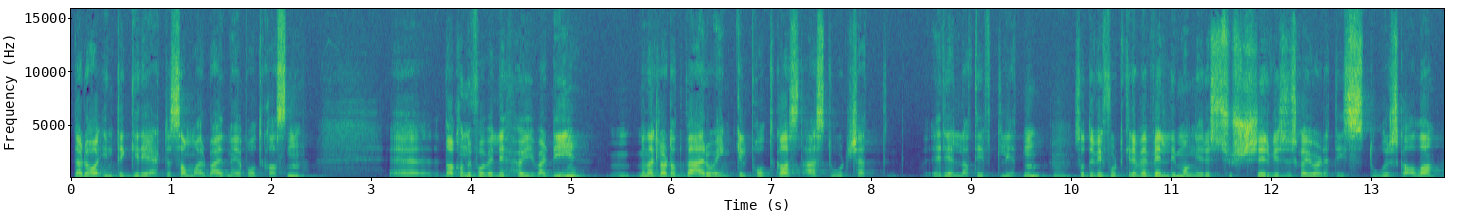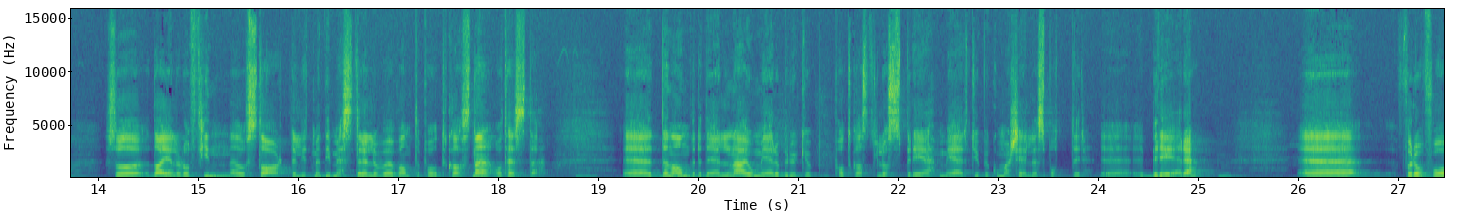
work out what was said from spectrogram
der du har integrerte samarbeid med podkasten. Eh, da kan du få veldig høy verdi, men det er klart at hver og enkel podkast er stort sett relativt liten. Mm. Så det vil fort kreve veldig mange ressurser hvis du skal gjøre dette i stor skala. Så da gjelder det å finne og starte litt med de mest relevante podkastene og teste. Eh, den andre delen er jo mer å bruke podkast til å spre mer type kommersielle spotter eh, bredere. Mm. Eh, for å få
